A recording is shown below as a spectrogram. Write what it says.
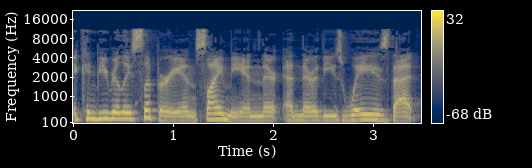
it can be really slippery and slimy. And there, and there are these ways that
